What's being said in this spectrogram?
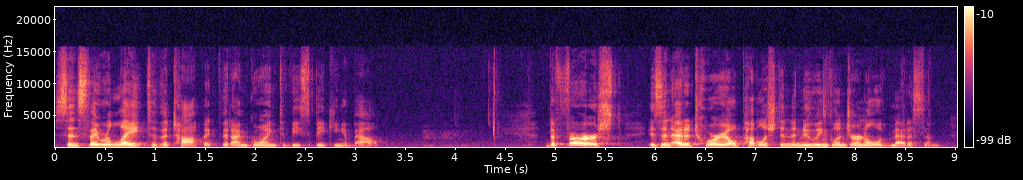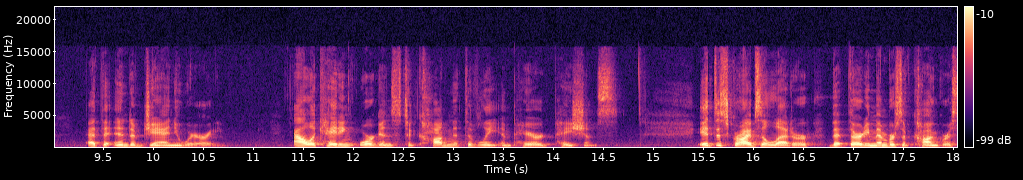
since they relate to the topic that I'm going to be speaking about. The first is an editorial published in the New England Journal of Medicine at the end of January, allocating organs to cognitively impaired patients. It describes a letter that 30 members of Congress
